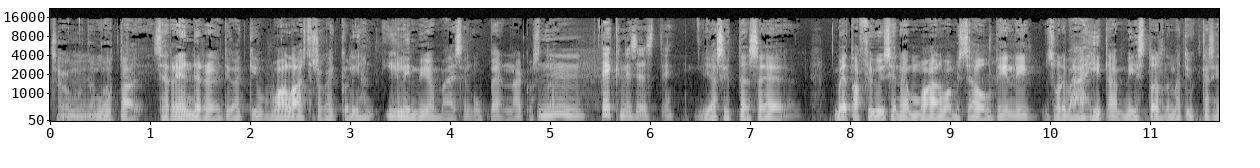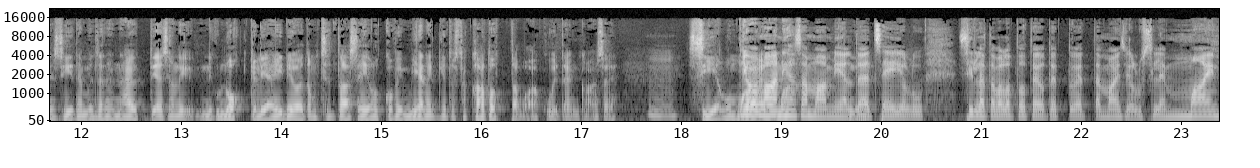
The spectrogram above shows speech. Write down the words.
Se on mutta se renderöinti, kaikki valaistus ja kaikki oli ihan ilmiömäisen upean näköistä. Mm, teknisesti. Ja sitten se metafyysinen maailma, missä oltiin, niin se oli vähän hit and miss. Toisaalta mä tykkäsin siitä, miltä ne näytti, ja se oli niin kuin nokkelia ideoita, mutta sitten taas ei ollut kovin mielenkiintoista katsottavaa kuitenkaan se mm. sielumaailma. Joo, mä oon ihan samaa mieltä, Niin. että se ei ollut sillä tavalla toteutettu, että mä olisin ollut silleen mind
